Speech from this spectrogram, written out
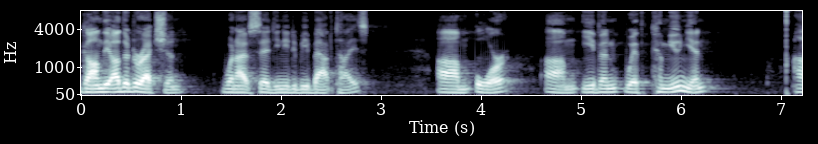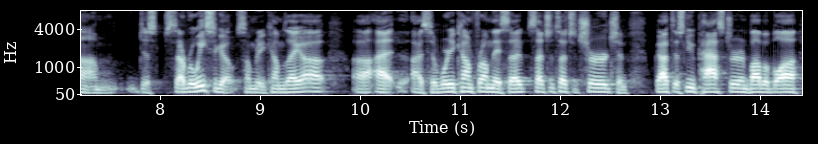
gone the other direction when I've said you need to be baptized, um, or um, even with communion. Um, just several weeks ago, somebody comes like, oh, uh, I, I, said, where do you come from? They said, such and such a church, and got this new pastor, and blah, blah, blah.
